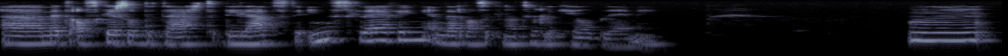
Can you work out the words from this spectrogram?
Uh, met als kers op de taart die laatste inschrijving en daar was ik natuurlijk heel blij mee. Mm.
